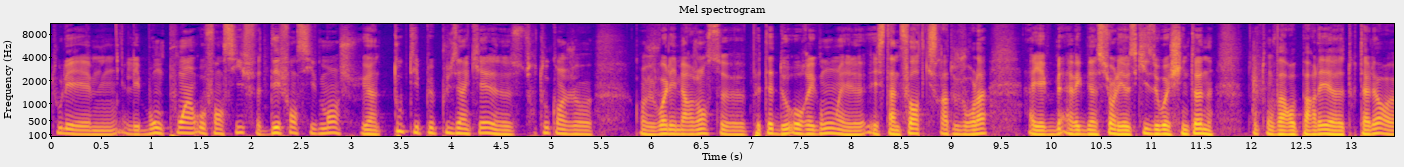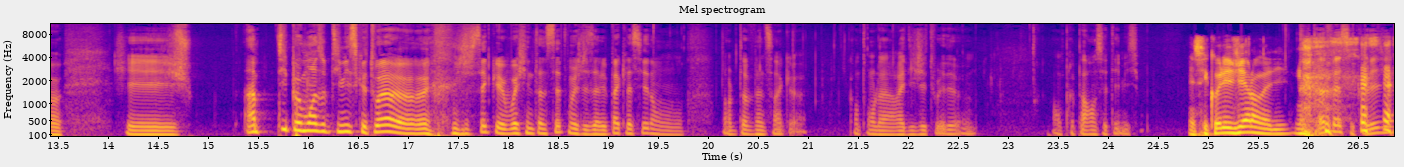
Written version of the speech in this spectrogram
tous les, bons points offensifs. Défensivement, je suis un tout petit peu plus inquiet, euh, surtout quand je, quand je vois l'émergence euh, peut-être de Oregon et, Stanford qui sera toujours là, avec, bien sûr les Huskies de Washington, dont on va reparler euh, tout à l'heure. je un petit peu moins optimiste que toi. je sais que Washington State, moi je les avais pas classés dans, dans le top 25 quand on l'a rédigé tous les deux en préparant cette émission. Et c'est collégial, on a dit. c'est collégial.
